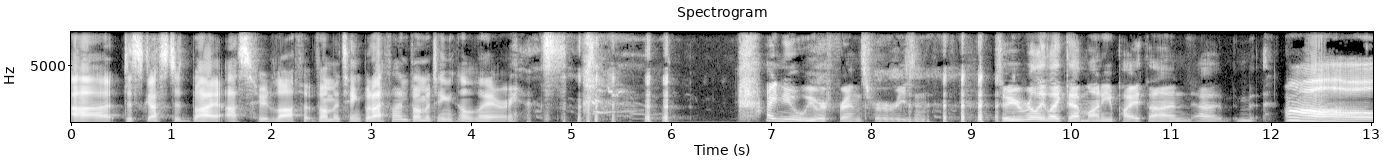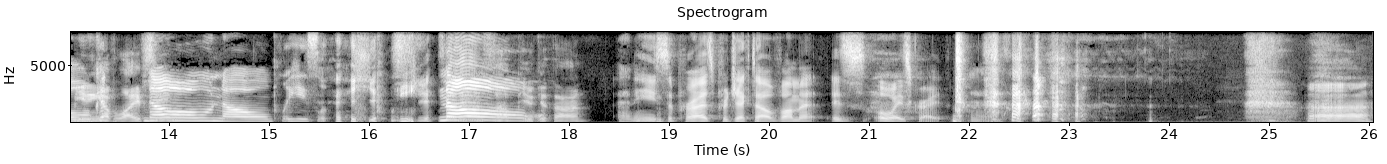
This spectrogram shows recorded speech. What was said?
are disgusted by us who laugh at vomiting, but I find vomiting hilarious. I knew we were friends for a reason. so you really like that Monty Python uh, oh, meaning could- of life No, no, please. yes, yes. No. nonstop pukeathon? Any surprise projectile vomit is always great. Uh,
